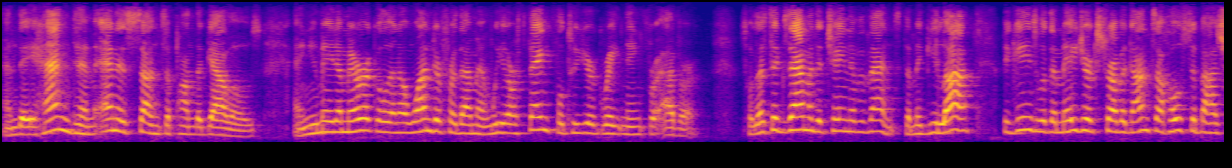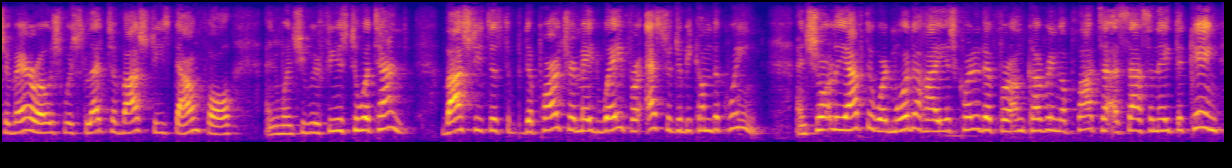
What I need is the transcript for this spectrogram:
And they hanged him and his sons upon the gallows. And you made a miracle and a wonder for them, and we are thankful to your great name forever. So let's examine the chain of events. The Megillah begins with a major extravaganza hosted by Hashverosh, which led to Vashti's downfall and when she refused to attend. Vashti's departure made way for Esther to become the queen. And shortly afterward, Mordecai is credited for uncovering a plot to assassinate the king,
